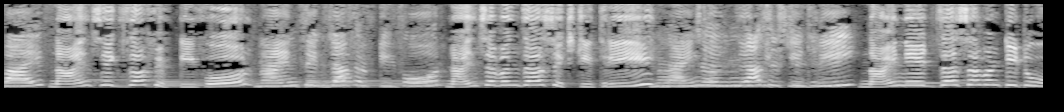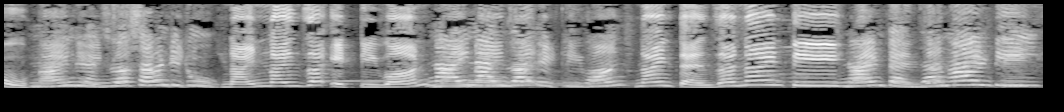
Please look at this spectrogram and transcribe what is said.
forty-five. 9 six are 54. Nine six are fifty-four. 9 sevens are 63. Nine sevens are sixty-three. 9 eights are 72. Nine eights are seventy-two. 9 nines are 81. Nine nines are eighty-one. 9 tens are 90. Nine tens are ninety.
